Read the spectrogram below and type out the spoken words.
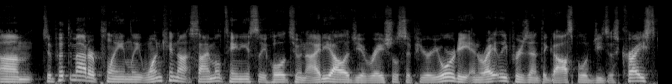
Um, to put the matter plainly, one cannot simultaneously hold to an ideology of racial superiority and rightly present the gospel of Jesus Christ.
